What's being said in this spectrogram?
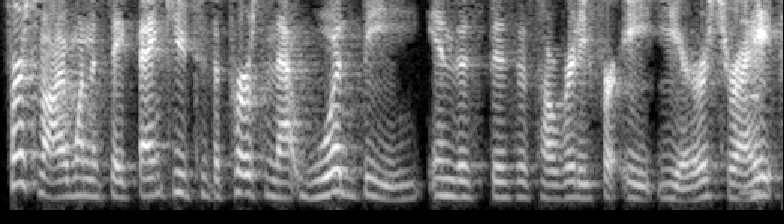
first of all, I want to say thank you to the person that would be in this business already for eight years, right?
